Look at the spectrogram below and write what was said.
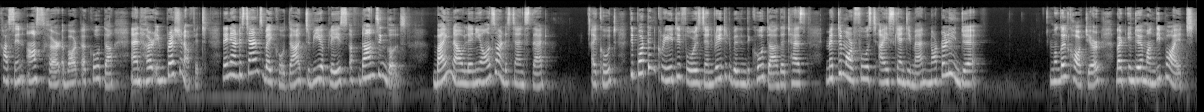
cousin asks her about a kotha and her impression of it. Lenny understands by kotha to be a place of dancing girls. By now, Lenny also understands that I quote, the potent creative force generated within the kotha that has metamorphosed Ice Candy Man not only into a Mughal courtier but into a Mandi poet.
